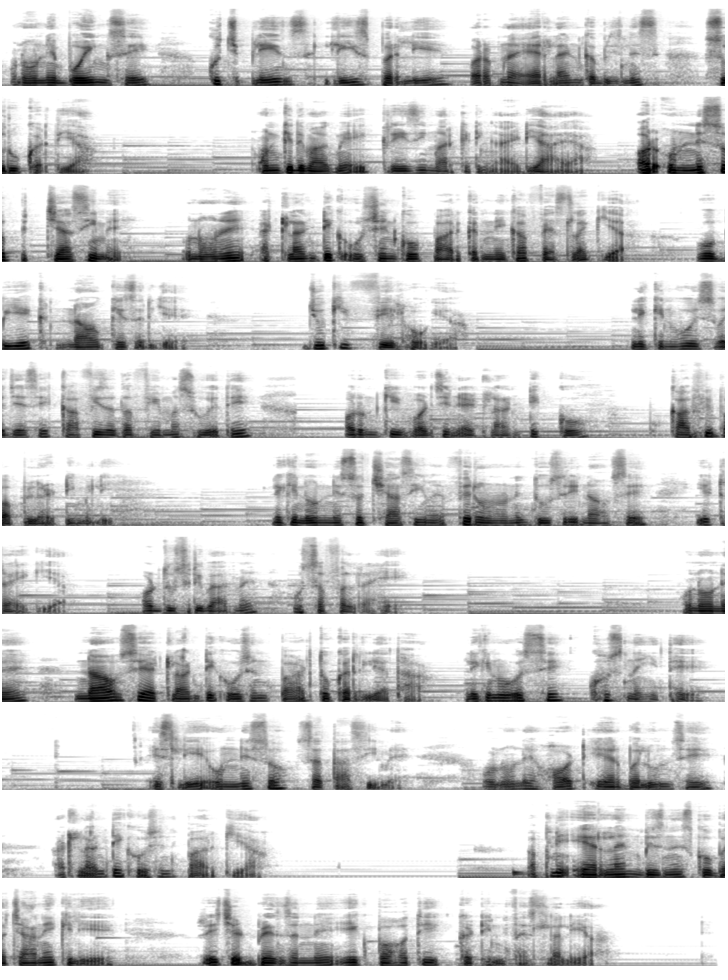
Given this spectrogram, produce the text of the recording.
उन्होंने बोइंग से कुछ प्लेन्स लीज पर लिए और अपना एयरलाइन का बिज़नेस शुरू कर दिया। उनके दिमाग में एक क्रेजी मार्केटिंग आइडिया आया। और उन्नीस सौ पचासी में उन्होंने अटलांटिक ओशन को पार करने का फैसला किया। वो भी एक नाव के ज़रिए, जो कि फेल हो गया। लेकिन वो इस वजह से काफ़ी ज़्यादा फ़ेमस हुए थे और उनकी वर्जिन एटलांटिक को काफ़ी पॉपुलैरिटी मिली। लेकिन उन्नीस सौ छियासी में फिर उन्होंने दूसरी नाव से ये ट्राई किया और दूसरी बार में वो सफल रहे। उन्होंने नाव से अटलांटिक ओशन पार तो कर लिया था, लेकिन वो इससे खुश नहीं थे। इसलिए उन्नीस सौ सतासी में उन्होंने हॉट एयर बलून से अटलांटिक ओशन पार किया। अपने एयरलाइन बिज़नेस को बचाने के लिए रिचर्ड ब्रेंसन ने एक बहुत ही कठिन फैसला लिया।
